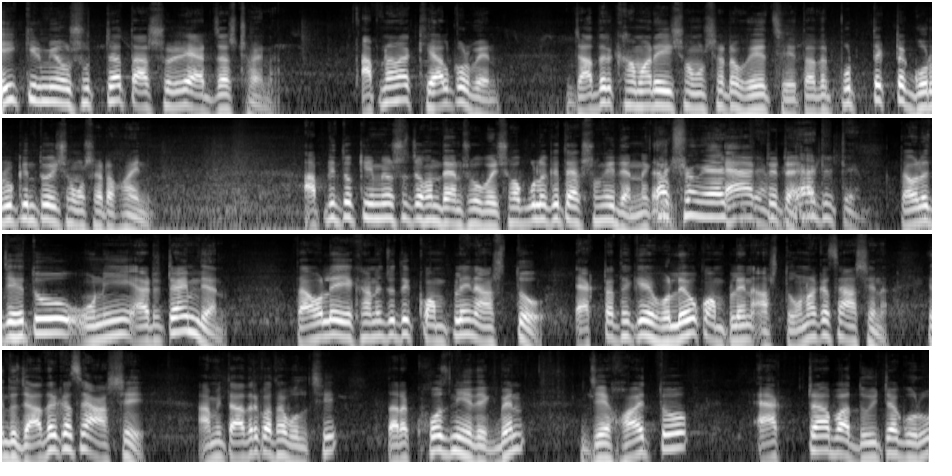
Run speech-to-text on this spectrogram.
এই কৃমি ওষুধটা তার শরীরে অ্যাডজাস্ট হয় না। আপনারা খেয়াল করবেন যাদের খামারে এই সমস্যাটা হয়েছে তাদের প্রত্যেকটা গরুর কিন্তু এই সমস্যাটা হয়নি। আপনি তো কৃমি ওষুধ যখন দেন সবাই সবগুলোকে তো একসঙ্গেই দেন নাকি? একসঙ্গে তাহলে যেহেতু উনি অ্যাট এ টাইম দেন তাহলে এখানে যদি কমপ্লেন আসতো, একটা থেকে হলেও কমপ্লেন আসতো, ওনার কাছে আসে না। কিন্তু যাদের কাছে আসে, আমি তাদের কথা বলছি, তারা খোঁজ নিয়ে দেখবেন যে হয়তো একটা বা দুইটা গরু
